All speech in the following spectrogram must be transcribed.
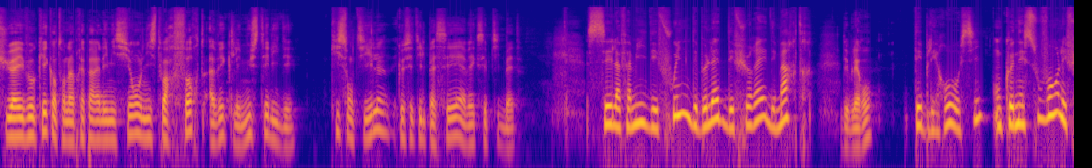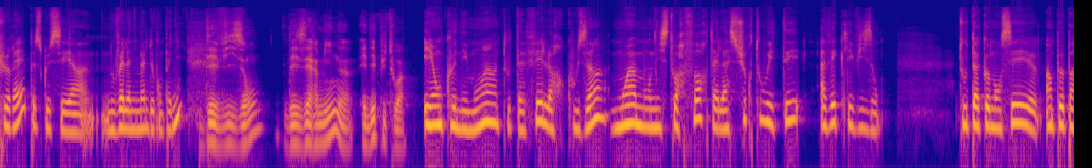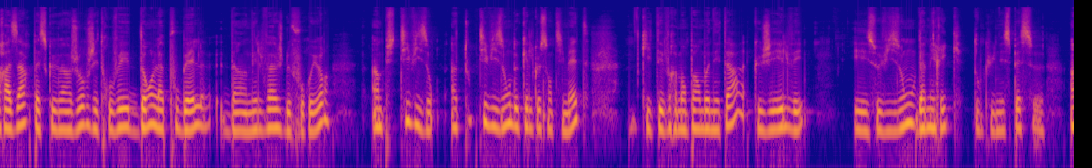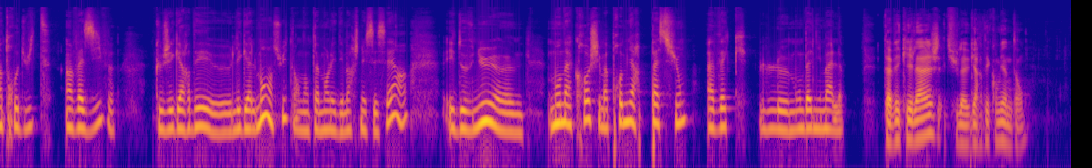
Tu as évoqué, quand on a préparé l'émission, une histoire forte avec les mustélidés. Qui sont-ils Que s'est-il passé avec ces petites bêtes? C'est la famille des fouines, des belettes, des furets, des martres. Des blaireaux? Des blaireaux aussi. On connaît souvent les furets parce que c'est un nouvel animal de compagnie. Des visons, des hermines et des putois. Et on connaît moins tout à fait leurs cousins. Moi, mon histoire forte, elle a surtout été avec les visons. Tout a commencé euh, un peu par hasard parce qu'un jour, j'ai trouvé dans la poubelle d'un élevage de fourrure un petit vison, un tout petit vison de quelques centimètres qui était vraiment pas en bon état, que j'ai élevé. Et ce vison d'Amérique, donc une espèce euh, introduite invasive que j'ai gardée euh, légalement ensuite en entamant les démarches nécessaires, hein, est devenue euh, mon accroche et ma première passion avec le monde animal. T'avais quel âge? Tu l'as gardé combien de temps?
